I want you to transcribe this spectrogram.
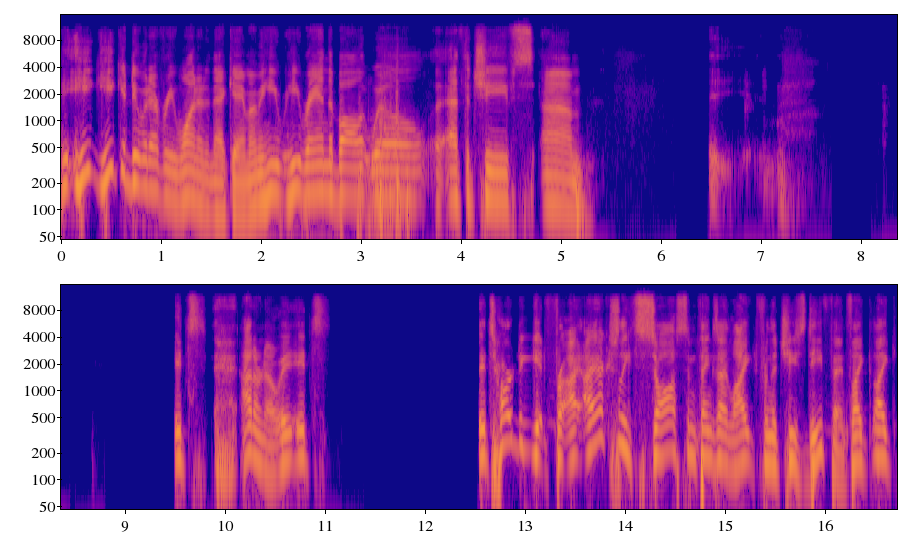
he he could do whatever he wanted in that game. I mean, he he ran the ball at will at the Chiefs. Um, it's I don't know. It, it's it's hard to get. Fr- I, I actually saw some things I liked from the Chiefs defense, like like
